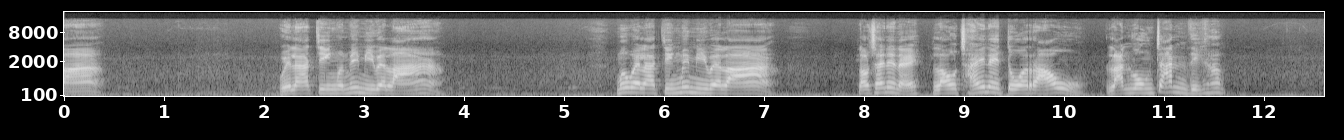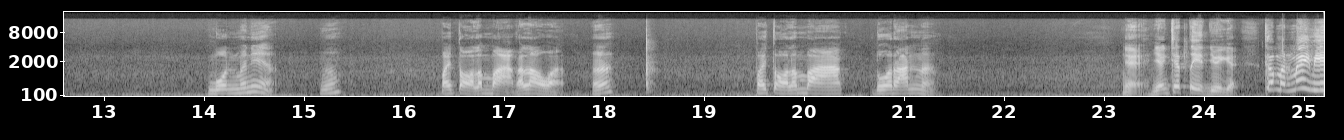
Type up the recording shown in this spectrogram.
ลา เวลาจริงมันไม่มีเวลา เมื่อเวลาจริงไม่มีเวลา เราใช้ในไหน เราใช้ในตัวเราลันวงจันทร์สิครับ งนไหมเนี่ยฮะไปต่อลำบากกับเราอะ ฮะไปต่อลำบากตัวรันอะเนี่ยยังจะติดอยู่อีกอะก็มันไม่มี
